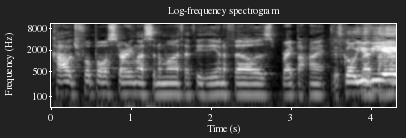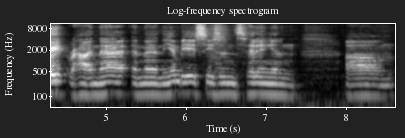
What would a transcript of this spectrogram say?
college football starting less than a month. I think the NFL is right behind. Let's go right UVA. behind, behind that, and then the NBA season's hitting in um,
